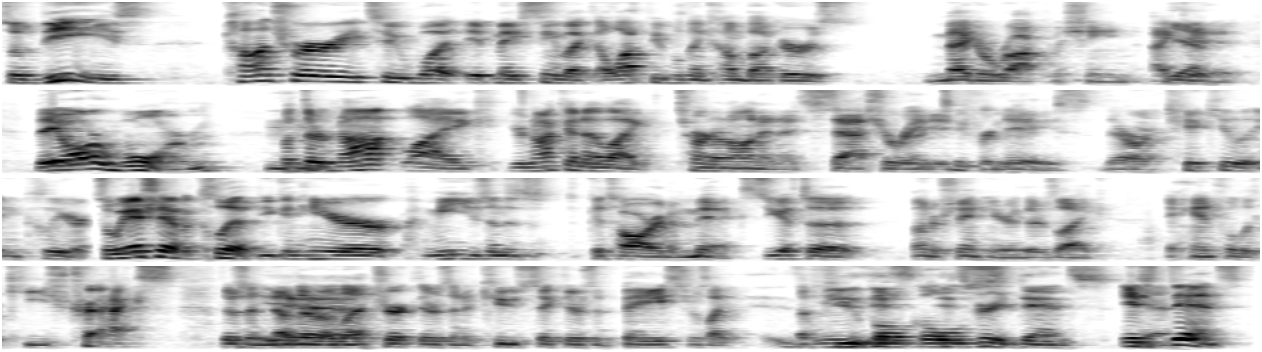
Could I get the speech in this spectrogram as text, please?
So these, contrary to what it may seem like, a lot of people think humbuckers mega rock machine. I get Yeah. Mm-hmm. it. They are warm, but they're not like you're not gonna like turn it on and it's saturated for days. They're Yeah. articulate and clear. So we actually have a clip. You can hear me using this guitar in a mix. So you have to understand here. There's like a handful of keys tracks. There's another Yeah. electric. There's an acoustic. There's a bass. There's like a few it's- vocals. It's, very dense. It's dense.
